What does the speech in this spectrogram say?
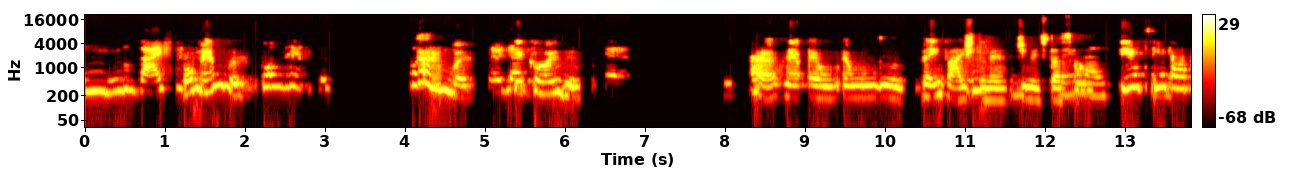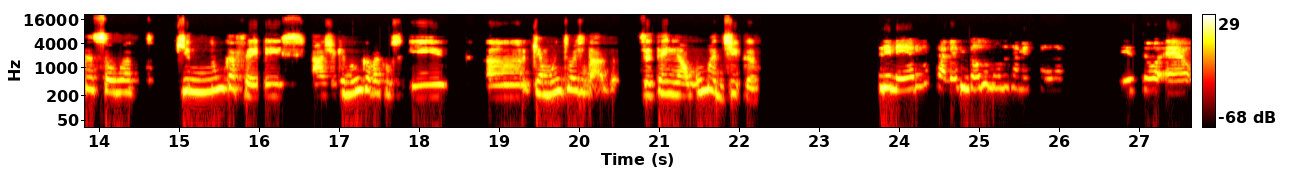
um mundo vasto. Comendo? Comendo. Caramba! que vi. coisa! É. É, é, um, é um mundo bem vasto, né, de meditação. E, e aquela pessoa que nunca fez, acha que nunca vai conseguir, uh, que é muito agitada. Você tem alguma dica? Primeiro, saber que todo mundo já meditou na Isso é o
